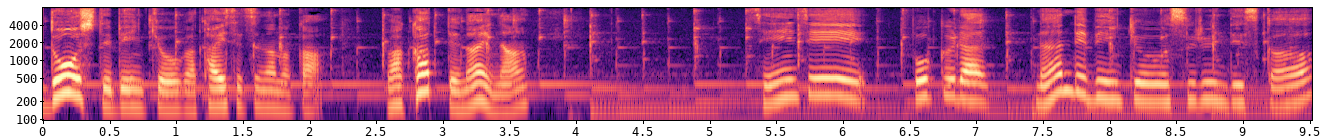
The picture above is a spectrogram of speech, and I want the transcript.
どうして勉強が大切なのか分かってないな。先生僕らなんで勉強をするんですか？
